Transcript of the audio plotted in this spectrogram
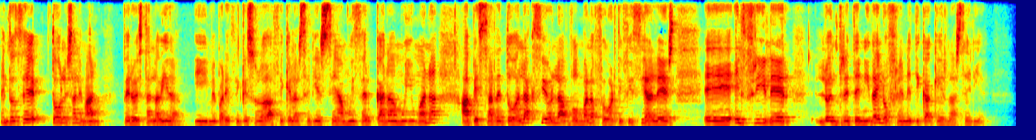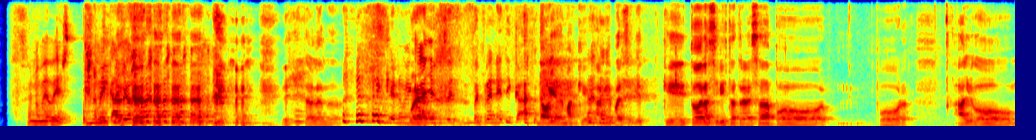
Entonces todo le sale mal pero esta es la vida y me parece que eso hace que la serie sea muy cercana, muy humana, a pesar de toda la acción, las bombas, los fuegos artificiales, eh, el thriller, lo entretenida y lo frenética que es la serie. Pues no me ves, que no me callo. es que está hablando. que no me callo, soy, frenética. No, y además que a mí me parece que, que toda la serie está atravesada por, por algo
